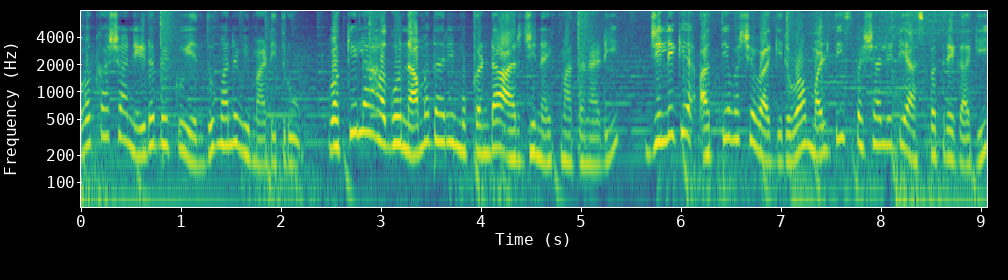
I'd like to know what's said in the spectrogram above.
ಅವಕಾಶ ನೀಡಬೇಕು ಎಂದು ಮನವಿ ಮಾಡಿದ್ರು. ವಕೀಲ ಹಾಗೂ ನಾಮಧಾರಿ ಮುಖಂಡ ಆರ್ಜಿ ನಾಯ್ಕ್ ಮಾತನಾಡಿ, ಜಿಲ್ಲೆಗೆ ಅತ್ಯವಶ್ಯವಾಗಿರುವ ಮಲ್ಟಿ ಸ್ಪೆಷಾಲಿಟಿ ಆಸ್ಪತ್ರೆಗಾಗಿ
